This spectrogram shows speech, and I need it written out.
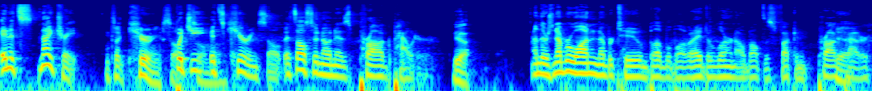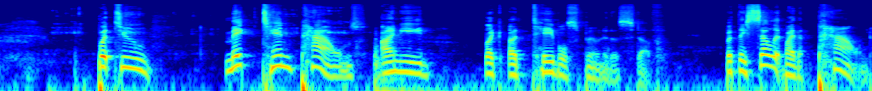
and it's nitrate. It's like curing salt. But you, almost. it's curing salt. It's also known as Prague powder. Yeah. And there's number one, and number two, and blah blah blah. I had to learn all about this fucking Prague Yeah. powder. But to make ten pounds, I need like a tablespoon of this stuff. But they sell it by the pound.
